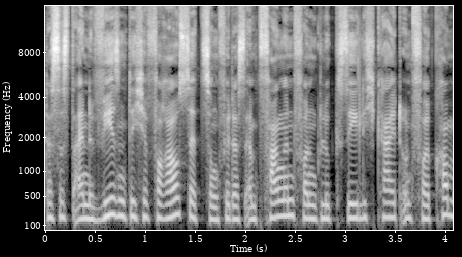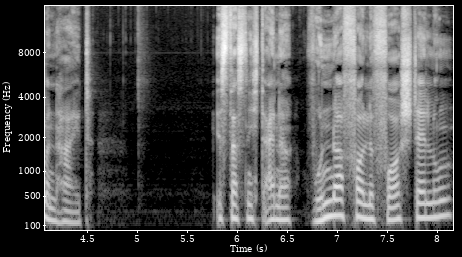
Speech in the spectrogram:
Das ist eine wesentliche Voraussetzung für das Empfangen von Glückseligkeit und Vollkommenheit. Ist das nicht eine wundervolle Vorstellung?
